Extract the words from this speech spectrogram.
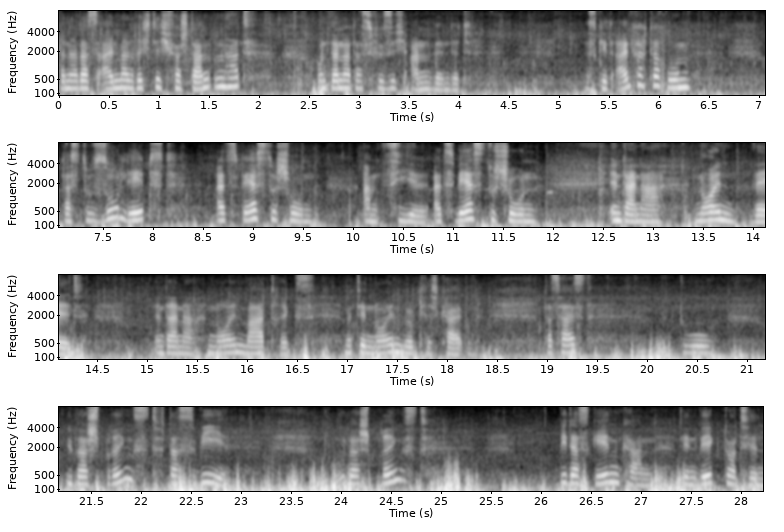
wenn er das einmal richtig verstanden hat und wenn er das für sich anwendet. Es geht einfach darum, dass du so lebst, als wärst du schon am Ziel, als wärst du schon in deiner neuen Welt, in deiner neuen Matrix mit den neuen Möglichkeiten. Das heißt, du überspringst das Wie. Du überspringst, wie das gehen kann, den Weg dorthin.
